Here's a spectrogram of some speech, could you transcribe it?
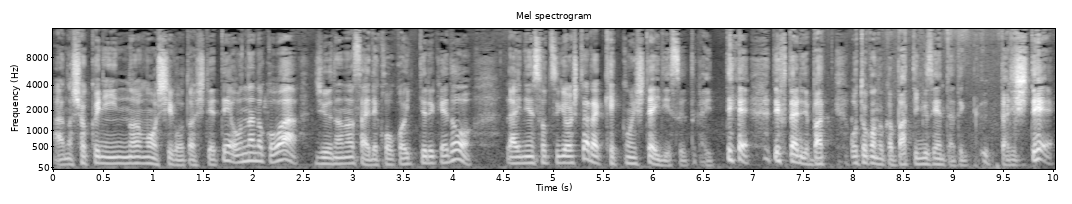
あの職人のもう仕事してて、女の子は17歳で高校行ってるけど、来年卒業したら結婚したいですとか言って、で、二人でバ男の子がバッティングセンターで打ったりして、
